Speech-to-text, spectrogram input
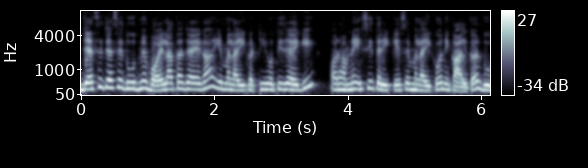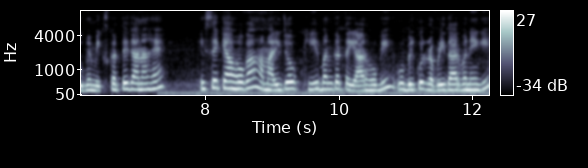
जैसे जैसे दूध में बॉयल आता जाएगा, ये मलाई इकट्ठी होती जाएगी और हमने इसी तरीके से मलाई को निकाल कर दूध में मिक्स करते जाना है। इससे क्या होगा, हमारी जो खीर बनकर तैयार होगी, वो बिल्कुल रबड़ीदार बनेगी।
